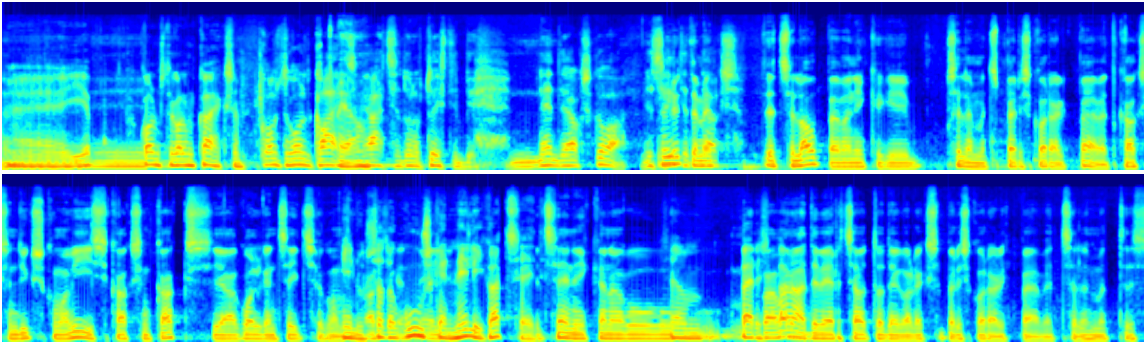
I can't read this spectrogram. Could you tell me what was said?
Äh, jep, kolmsada kolmkümmend kaheksa. kolmsada kolmkümmend kaheksa Jah. jah, et see tuleb tõesti nende jaoks kõva ja sõitjate ütleme, jaoks. et, et see laupäev on ikkagi selles mõttes päris korralik päev, et kakskümmend üks koma viis, kakskümmend kaks ja kolmkümmend seitse koma. ei noh, sada kuuskümmend neli katseid et. see on ikka nagu, See on päris ka vanade WRC autodega oleks see päris korralik päev, et selles mõttes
